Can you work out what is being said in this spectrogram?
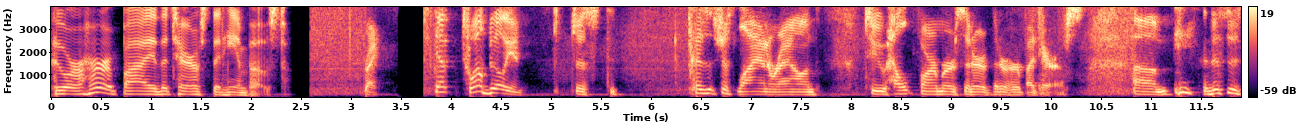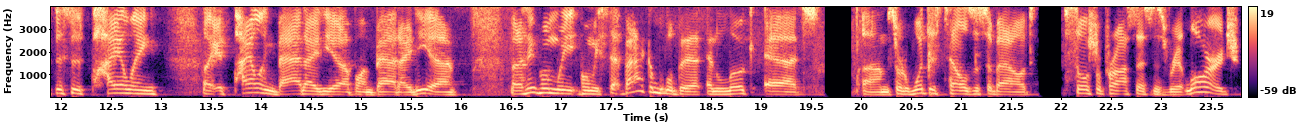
who are hurt by the tariffs that he imposed. Right. Yep. 12 billion just because it's just lying around to help farmers that are that are hurt by tariffs. Um, this is this is piling like it's piling bad idea up on bad idea. But I think when we when we step back a little bit and look at um, sort of what this tells us about social processes writ large,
